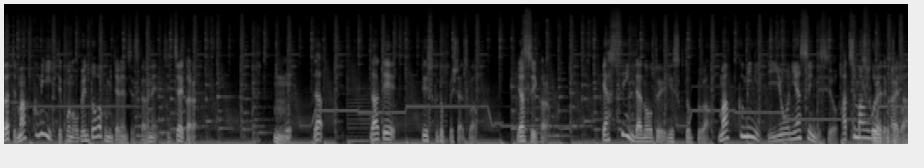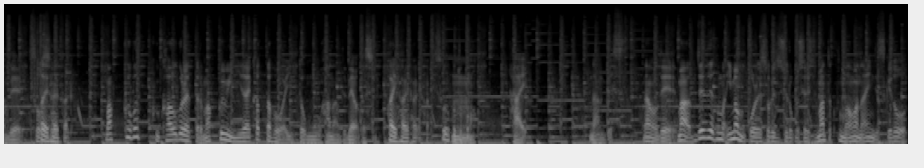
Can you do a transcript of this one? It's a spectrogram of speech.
だって Mac mini ってこのお弁当箱みたいなやつですからね。ちっちゃいから。うん。え、な、なんでデスクトップしたんですか？安いから安いんだのというデスクトップが Mac mini って異様に安いんですよ8万ぐらいで買えたんでそうそう、はいはいはい、MacBook 買うぐらいだったら Mac mini 2台買った方がいいと思う派なんでね、私。はいはいはいはい。そういうことか。うん、はい。なんです。なので、まあ、全然今もこれそれで収録してるし、全く不満はないんですけど、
